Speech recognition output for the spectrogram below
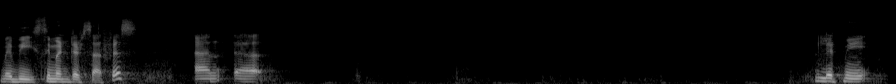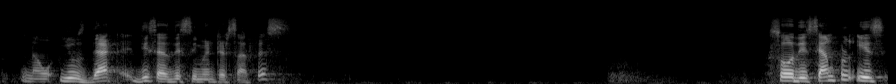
maybe cemented surface and uh, let me now use that this as the cemented surface. So, the sample is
